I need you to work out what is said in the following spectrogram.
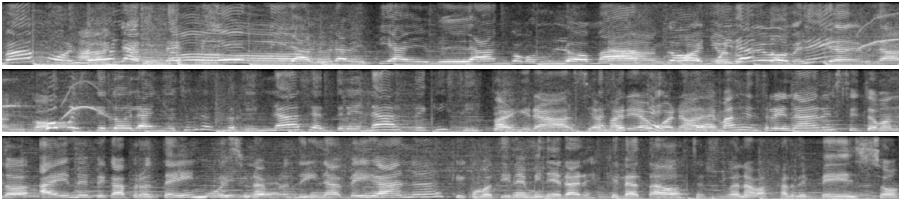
Vamos, Lola, que está espléndida. Lola vestida de blanco con un lomazo. Blanco, año nuevo cuidándote. vestida de blanco. ¿Cómo hiciste todo el año? ¿Estuviste haciendo gimnasia? ¿Entrenaste? ¿Qué hiciste? Ay, gracias, María. Bueno, además de entrenar, estoy tomando AMPK Protein, Muy que es una proteína vegana que como tiene minerales quelatados te ayudan a bajar de peso,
